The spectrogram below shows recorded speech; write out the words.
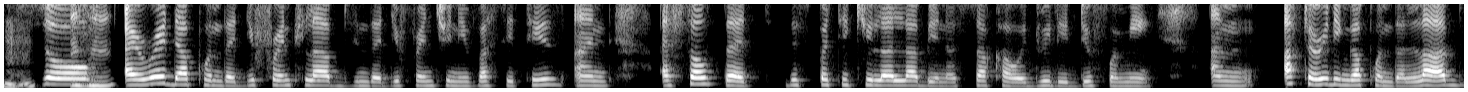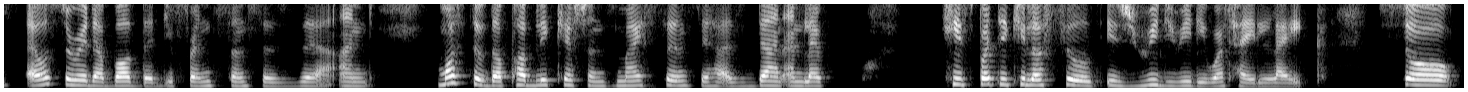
Mhm. So, Mhm. I read up on the different labs in the different universities, and I felt that this particular lab in Osaka would really do for me. And after reading up on the labs, I also read about the different sensors there. And most of the publications my sensei has done, and like his particular field is really, really what I like. So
